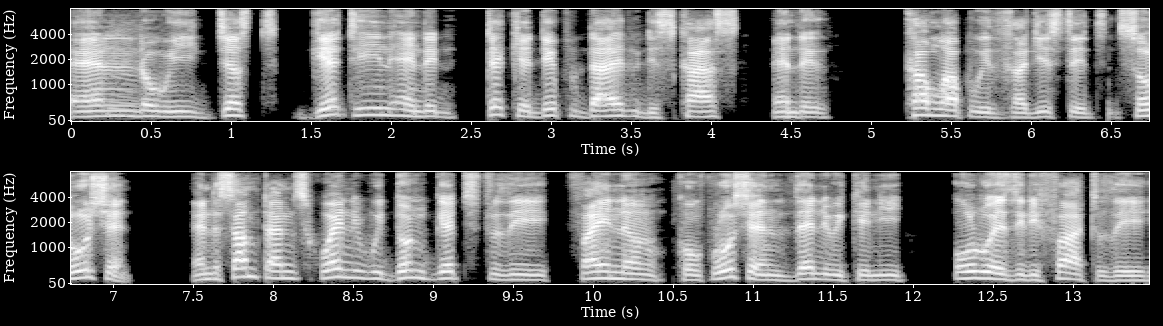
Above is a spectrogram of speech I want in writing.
and mm. we just get in and take a deep dive, discuss, and come up with suggested solution. And sometimes when we don't get to the final conclusion, then we can always refer to the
